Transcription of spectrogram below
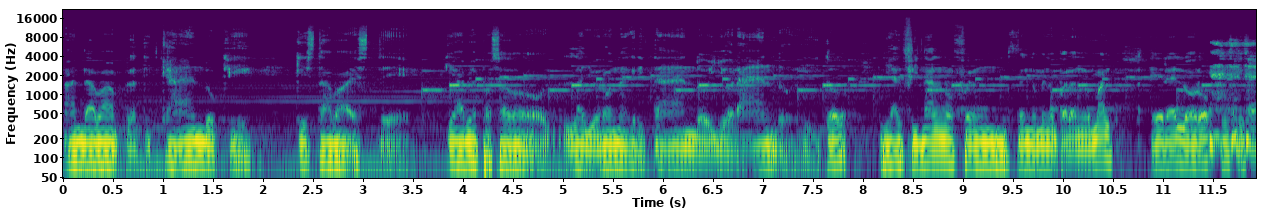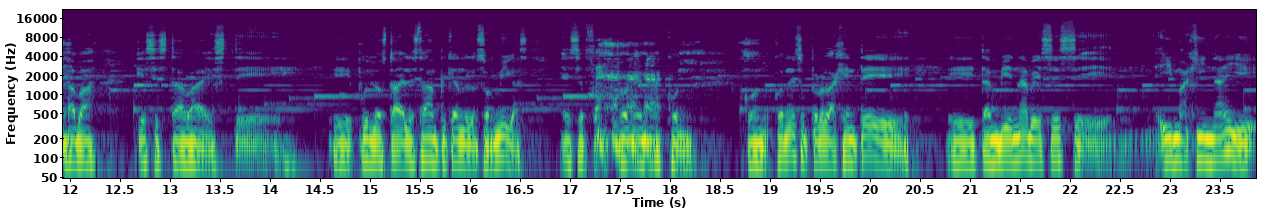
andaba platicando que, que estaba este que había pasado la llorona gritando y llorando y todo y al final no fue un fenómeno paranormal era el oro que se estaba que se estaba este eh, pues lo estaba, le estaban picando las hormigas. Ese fue el problema con, con, con eso pero la gente eh, también a veces se imagina y,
